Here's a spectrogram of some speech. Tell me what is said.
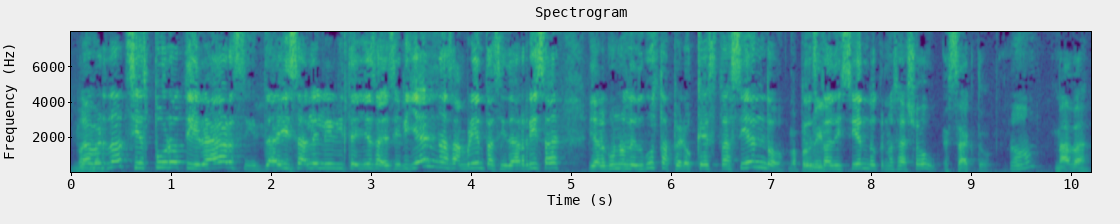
No, la verdad, si es puro tirar, si de ahí sale Lili Telles a decir llenas hambrientas y da risa y a algunos les gusta, pero ¿qué está haciendo? No, ¿Qué está diciendo? Que no sea show, Exacto. ¿no? Nada.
